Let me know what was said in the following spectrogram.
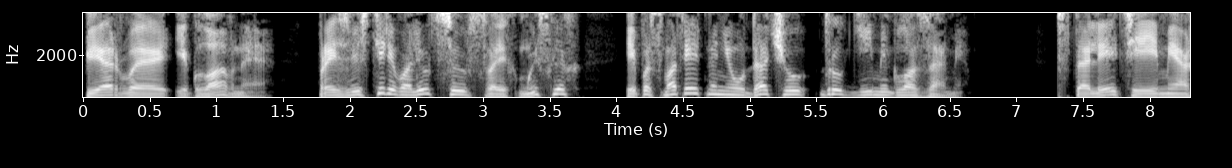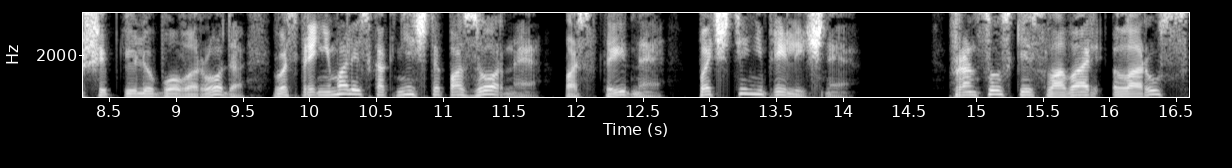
Первое и главное – произвести революцию в своих мыслях и посмотреть на неудачу другими глазами. Столетиями ошибки любого рода воспринимались как нечто позорное, постыдное, почти неприличное. Французский словарь «Ларус»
